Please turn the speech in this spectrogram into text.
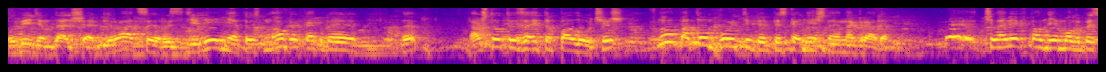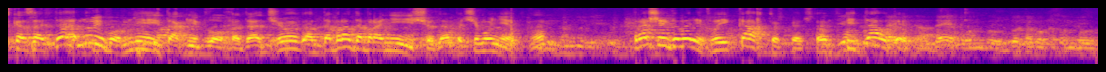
увидим дальше операции, разделения, то есть много как бы, да, а что ты за это получишь? Ну, потом будет тебе бесконечная награда. Э, человек вполне мог бы сказать, да, ну его, мне и так неплохо, да, чё, от добра добра не ищу, да, почему нет? Да? Раши говорит, Иках, так сказать, что он питал. До этого он был, до того, как он был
